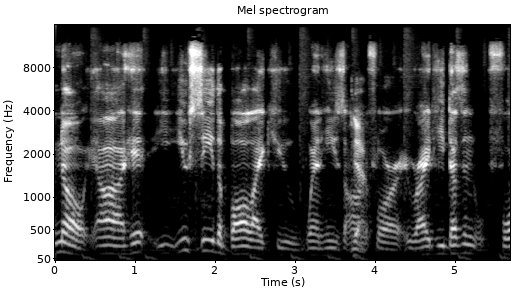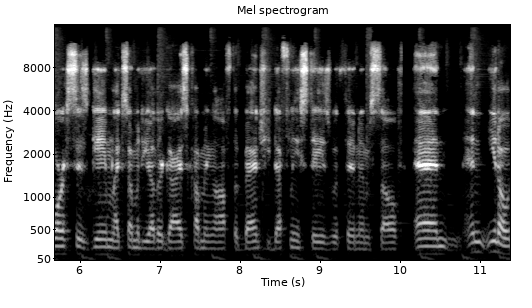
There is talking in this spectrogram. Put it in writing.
No, uh, he, you see the ball IQ when he's on yeah. the floor, right? He doesn't force his game like some of the other guys coming off the bench. He definitely stays within himself. And and you know,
